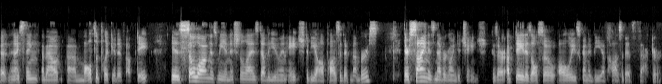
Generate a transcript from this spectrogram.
uh, the nice thing about uh, multiplicative update is so long as we initialize W and H to be all positive numbers, their sign is never going to change because our update is also always going to be a positive factor.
